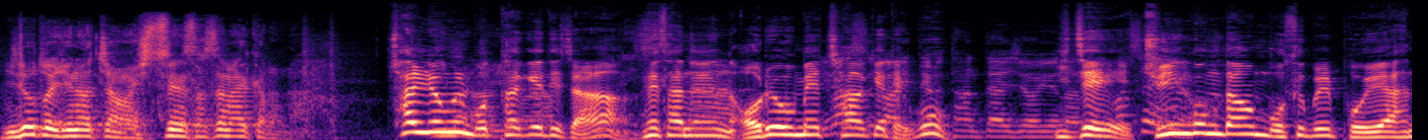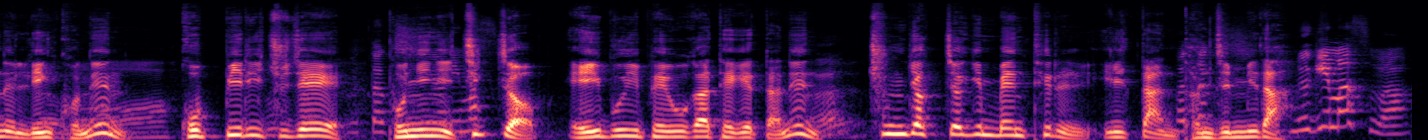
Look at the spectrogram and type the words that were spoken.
二度とゆなちゃんは出演させないからな 촬영을 못하게 되자 회사는 어려움에 처하게 되고 이제 주인공다운 모습을 보여야 하는 링콘은 고삐리 주제에 본인이 직접 AV 배우가 되겠다는 충격적인 멘트를 일단 던집니다. 脱ぎますわ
